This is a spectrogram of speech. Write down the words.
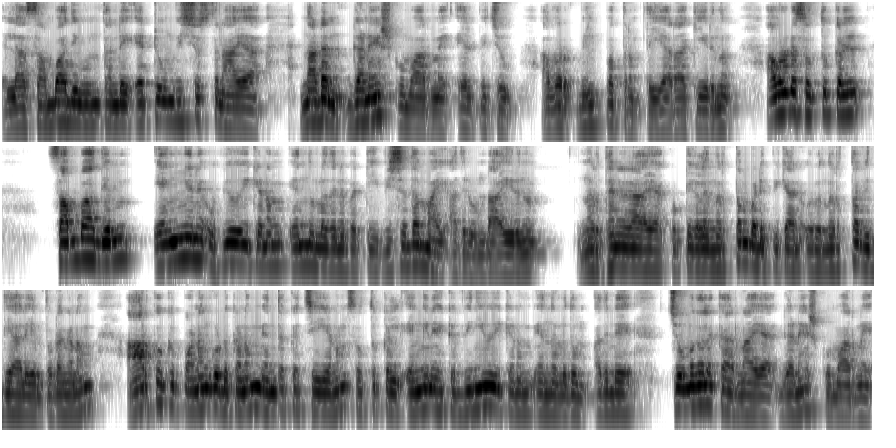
എല്ലാ സമ്പാദ്യവും തന്റെ ഏറ്റവും വിശ്വസ്തനായ നടൻ ഗണേഷ് കുമാറിനെ ഏൽപ്പിച്ചു. അവർ വിൽപത്രം തയ്യാറാക്കിയിരുന്നു. അവരുടെ സ്വത്തുക്കൾ സമ്പാദ്യം എങ്ങനെ ഉപയോഗിക്കണം എന്നുള്ളതിനെ പറ്റി വിശദമായി അതിലുണ്ടായിരുന്നു. നിർധനരായ കുട്ടികളെ നൃത്തം പഠിപ്പിക്കാൻ ഒരു നൃത്ത വിദ്യാലയം തുടങ്ങണം. ആർക്കൊക്കെ പണം കൊടുക്കണം എന്തൊക്കെ ചെയ്യണം സ്വത്തുക്കൾ എങ്ങനെയൊക്കെ വിനിയോഗിക്കണം എന്നുള്ളതും അതിന്റെ ചുമതലക്കാരനായ ഗണേഷ് കുമാറിനെ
